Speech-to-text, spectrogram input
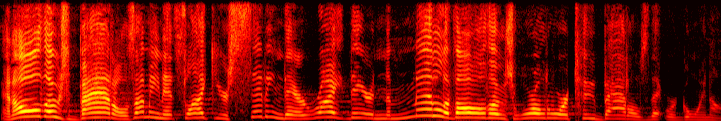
And all those battles, I mean, it's like you're sitting there right there in the middle of all those World War II battles that were going on.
